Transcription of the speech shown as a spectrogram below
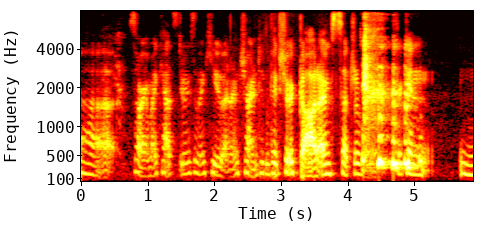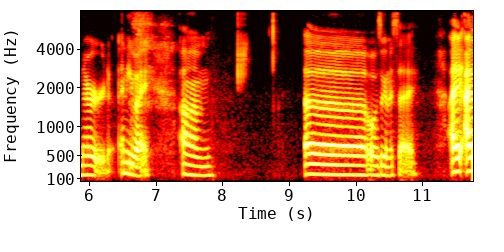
Uh, sorry, my cat's doing something cute, and I'm trying to take a picture. God, I'm such a freaking nerd. Anyway, um, uh, what was I gonna say? I, I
